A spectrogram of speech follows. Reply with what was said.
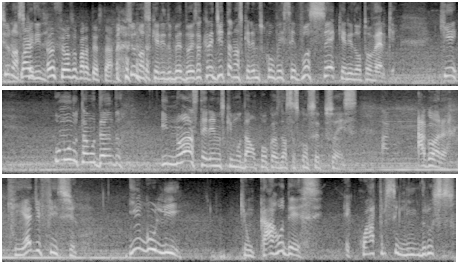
Se o nosso Mas querido ansioso para testar. se o nosso querido B2 acredita, nós queremos convencer você, querido Autoverk, que o mundo está mudando e nós teremos que mudar um pouco as nossas concepções. Agora, que é difícil engolir que um carro desse é quatro cilindros,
